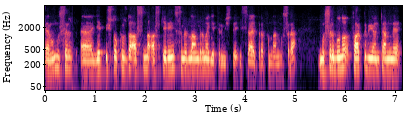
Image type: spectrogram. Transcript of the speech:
E, bu Mısır e, 79'da aslında askeri sınırlandırma getirmişti İsrail tarafından Mısır'a. Mısır bunu farklı bir yöntemle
